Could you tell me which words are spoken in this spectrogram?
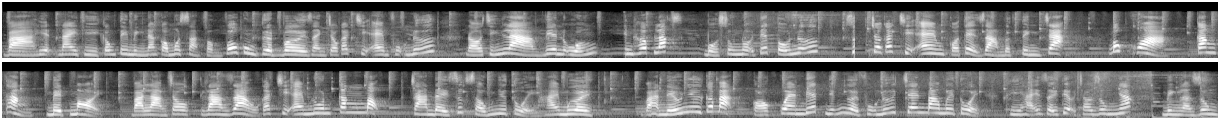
Và hiện nay thì công ty mình đang có một sản phẩm vô cùng tuyệt vời dành cho các chị em phụ nữ Đó chính là viên uống Herblux bổ sung nội tiết tố nữ Giúp cho các chị em có thể giảm được tình trạng bốc hỏa, căng thẳng, mệt mỏi và làm cho làn da của các chị em luôn căng mọng, tràn đầy sức sống như tuổi 20 và nếu như các bạn có quen biết những người phụ nữ trên 30 tuổi thì hãy giới thiệu cho Dung nhé. Mình là Dung,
